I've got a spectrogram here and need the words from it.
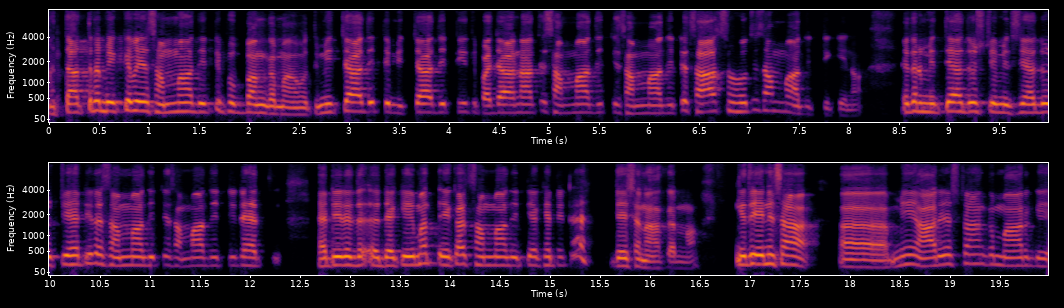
තත්‍ර භික්කවේ සම්මාධිට්ටි පුබ්බංගමාවති මිච්චාදිට්ටි මිච්චාදිට්ටීති පජානාති සම්මාධිට්ටි සම්මාධිට්ට සාස හෝති සම්මාධිට්ටි කියෙනවා. එතර මිත්‍යා දෘෂ්ටි මිසියා දෘෂ්ටි හැටිට සම්මාධිට්ටි සම්මාධිට්ටිට හැති හැටිට දැකීමත් ඒකත් සම්මාධිට්්‍යයක් හැටිට දේශනා කරනවා. ඉති එනිසා මේ ආර්යෂ්ඨාංක මාර්ගය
